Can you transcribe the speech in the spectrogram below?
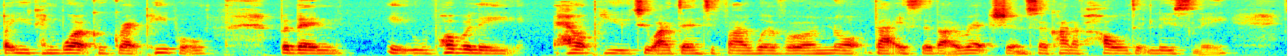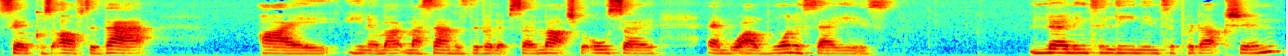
but you can work with great people. But then it will probably help you to identify whether or not that is the direction. So kind of hold it loosely. So, because after that, I, you know, my, my sound has developed so much, but also, and um, what I want to say is learning to lean into production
